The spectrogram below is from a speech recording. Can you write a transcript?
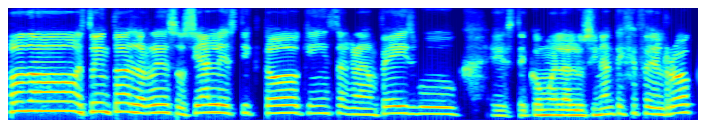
Todo, estoy en todas las redes sociales, TikTok, Instagram, Facebook, este, como el alucinante jefe del rock.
